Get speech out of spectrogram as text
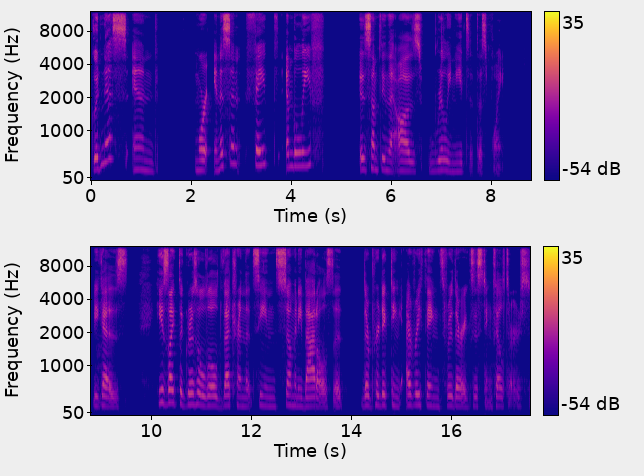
goodness and more innocent faith and belief is something that Oz really needs at this point. Because he's like the grizzled old veteran that's seen so many battles that they're predicting everything through their existing filters.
